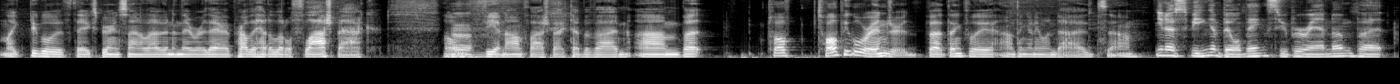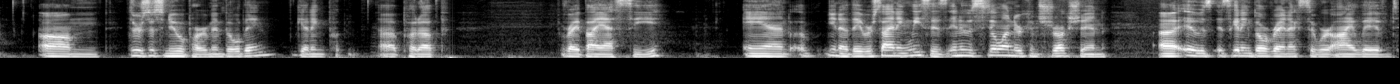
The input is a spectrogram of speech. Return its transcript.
like people if they experienced 9/11 and they were there, probably had a little flashback, a little Ugh. Vietnam flashback type of vibe. Um, but 12, 12 people were injured, but thankfully I don't think anyone died. So You know, speaking of buildings, super random, but um, there's this new apartment building getting put uh, put up right by SC, and uh, you know they were signing leases, and it was still under construction. Uh, it was it's getting built right next to where I lived.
